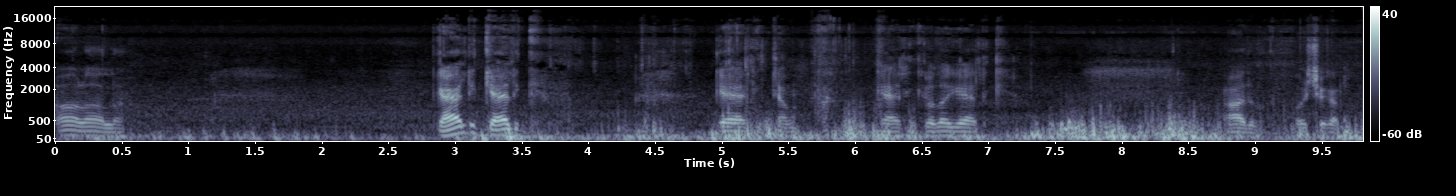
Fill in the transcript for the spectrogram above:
Allah Allah. Geldik geldik. Geldik tamam. Geldik yola geldik. Hadi bakalım. Hoşçakalın.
